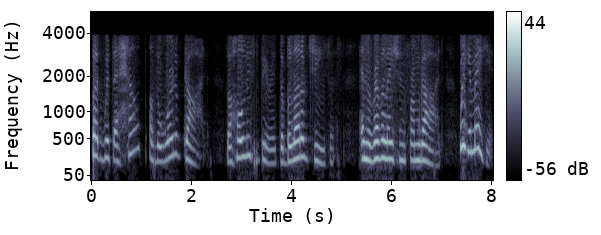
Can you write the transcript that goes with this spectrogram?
But with the help of the Word of God, the Holy Spirit, the blood of Jesus, and the revelation from God, we can make it.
